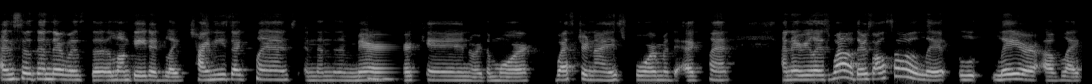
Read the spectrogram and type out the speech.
And so then there was the elongated like Chinese eggplant and then the American or the more westernized form of the eggplant. And I realized, wow, there's also a la- layer of like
